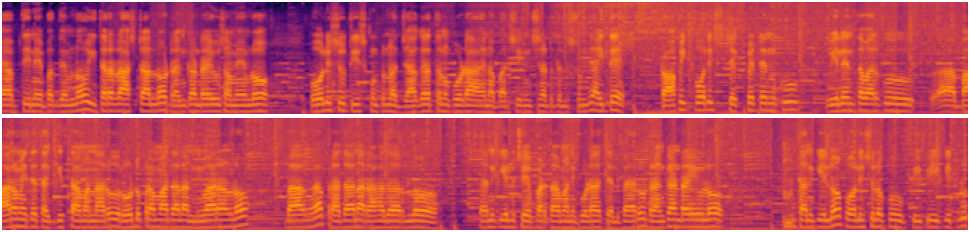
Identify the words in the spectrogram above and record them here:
వ్యాప్తి నేపథ్యంలో ఇతర రాష్ట్రాల్లో డ్రంక్ అండ్ డ్రైవ్ సమయంలో పోలీసు తీసుకుంటున్న జాగ్రత్తలను కూడా ఆయన పరిశీలించినట్టు తెలుస్తుంది. అయితే ట్రాఫిక్ పోలీస్ చెక్ పెట్టేందుకు వీలైనంత వరకు భారం అయితే తగ్గిస్తామన్నారు. రోడ్డు ప్రమాదాల నివారణలో భాగంగా ప్రధాన రహదారుల్లో తనిఖీలు చేపడతామని కూడా తెలిపారు. డ్రంక్ అండ్ డ్రైవ్లో తనిఖీలో పోలీసులకు పీపీ కిట్లు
